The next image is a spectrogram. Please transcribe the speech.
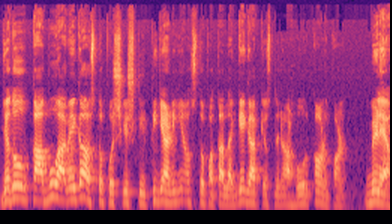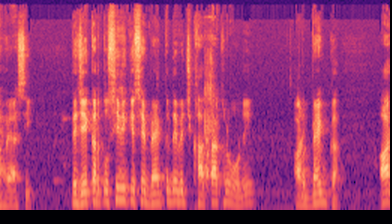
ਜਦੋਂ ਕਾਬੂ ਆਵੇਗਾ, ਉਸ ਤੋਂ ਪੁੱਛਗਿੱਛ ਕੀਤੀ ਜਾਣੀ ਹੈ, ਉਸ ਤੋਂ ਪਤਾ ਲੱਗੇਗਾ ਕਿ ਉਸ ਦੇ ਨਾਲ ਹੋਰ ਕੌਣ-ਕੌਣ ਮਿਲਿਆ ਹੋਇਆ ਸੀ। ਤੇ ਜੇਕਰ ਤੁਸੀਂ ਵੀ ਕਿਸੇ ਬੈਂਕ ਦੇ ਵਿੱਚ ਖਾਤਾ ਖਲਵਾਉਣੇ ਔਰ ਬੈਂਕ, ਔਰ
